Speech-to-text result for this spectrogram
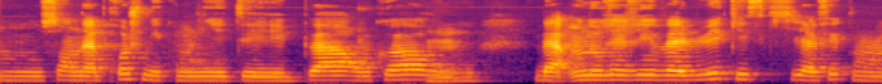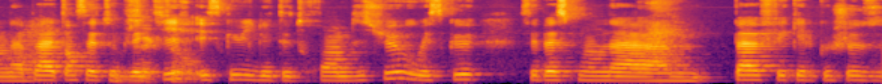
on s'en approche, mais qu'on n'y était pas encore. Mhm. bah, on aurait réévalué qu'est-ce qui a fait qu'on n'a pas atteint cet objectif. Est-ce qu'il était trop ambitieux ou est-ce que c'est parce qu'on n'a pas fait quelque chose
